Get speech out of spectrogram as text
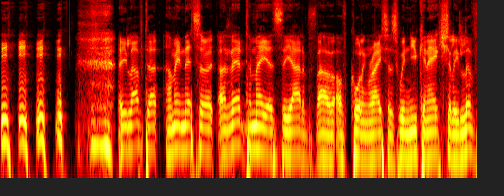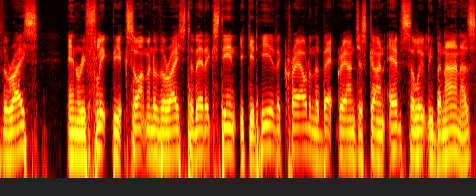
He loved it. I mean, that's a, uh, that to me is the art of uh, of calling races when you can actually live the race and reflect the excitement of the race to that extent. You could hear the crowd in the background just going absolutely bananas.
